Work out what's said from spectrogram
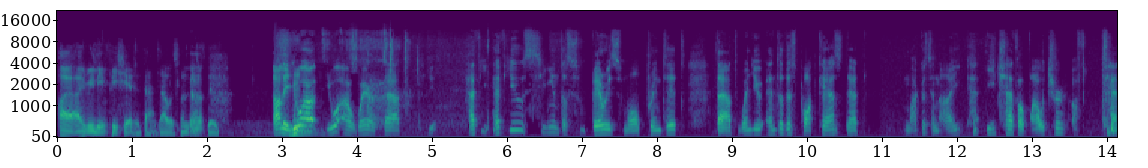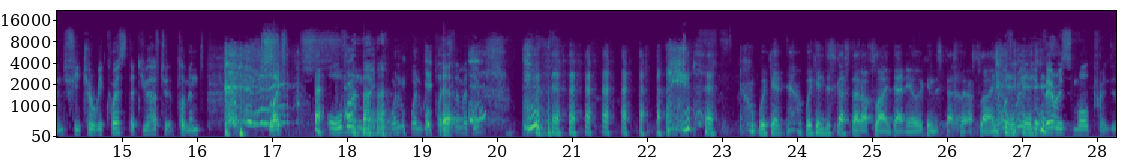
I, I, really appreciated that. That was fantastic. Yeah. Ali, you are you are aware of that. Have you have you seen this very small printed that when you enter this podcast that Marcus and I each have a voucher of 10 feature requests that you have to implement like overnight when, when we place them at you? We can we can discuss that offline daniel. We can discuss yeah. that offline. It was really very small printed.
